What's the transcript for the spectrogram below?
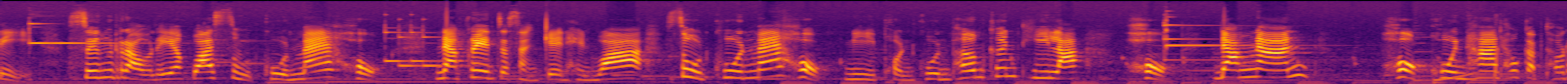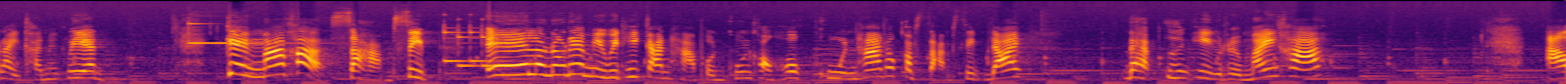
24 ซึ่งเราเรียกว่าสูตรคูณแม่ 6 นักเรียนจะสังเกตเห็นว่า สูตรคูณแม่ 6 มีผลคูณเพิ่มขึ้นทีละ 6 ดังนั้น 6คูณ5เท่ากับเท่าไหร่คะนักเรียน เก่งมากค่ะ 30 เอ๊แล้วนักเรียนมีวิธีการหาผลคูณของ 6 คูณ 5 เท่ากับ 30 ได้ แบบอื่นอีกหรือไม่คะ เอา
